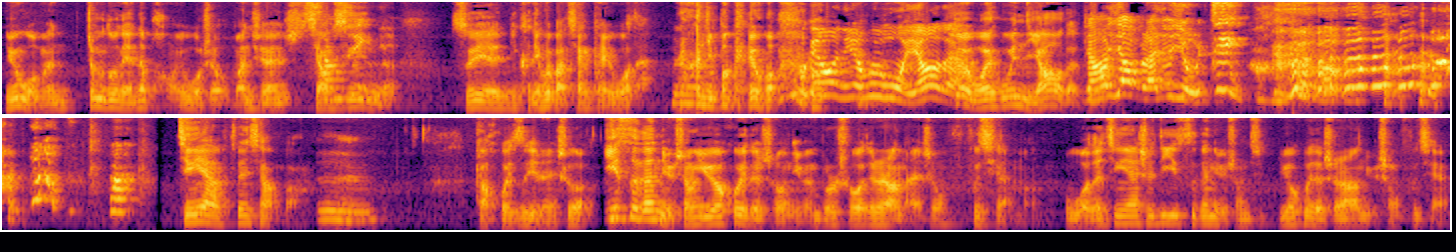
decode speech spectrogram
因为我们这么多年的朋友，我是完全相信的，所以你肯定会把钱给我的。然后 你不给我，不给我你也会问我要的呀。对我也会问你要的。然后要不然就有劲。经验分享吧，嗯，嗯，然后毁自己人设了。第一次跟女生约会的时候，你们不是说就是让男生付钱吗？我的经验是第一次跟女生约会的时候让女生付钱，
